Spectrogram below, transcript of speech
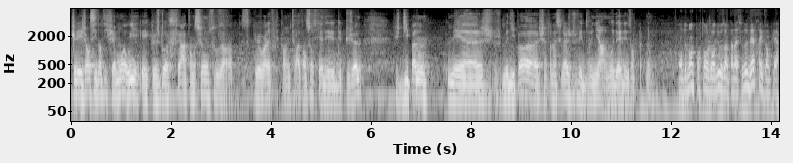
que les gens s'identifient à moi, oui, et que je dois faire attention sous un, parce que voilà, il faut quand même faire attention parce qu'il y a des, plus jeunes. Je dis pas non, mais euh, je, me dis pas, je suis international, je vais devenir un modèle exemplaire. Non. On demande pourtant aujourd'hui aux internationaux d'être exemplaires.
